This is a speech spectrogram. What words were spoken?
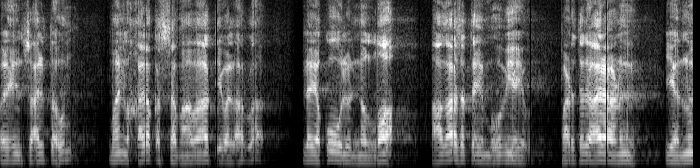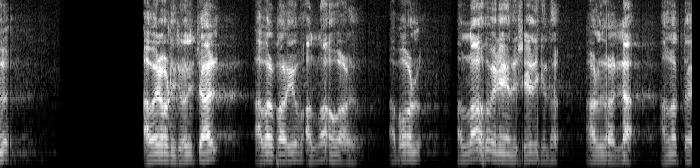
"വലഇൻ സഅൽതഹും മൻ വൽ ആകാശത്തെയും ഭൂമിയെയും പടുത്തത് ആരാണ് എന്ന് അവരോട് ചോദിച്ചാൽ അവർ പറയും അള്ളാഹു ആണ്. അപ്പോൾ അള്ളാഹുവിനെ നിഷേധിക്കുന്ന ആളുകളല്ല അന്നത്തെ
